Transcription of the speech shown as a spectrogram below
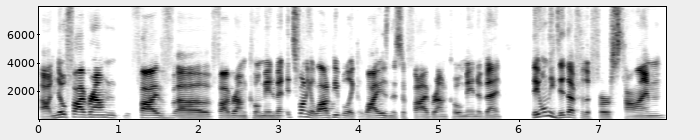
uh, no five round five uh five round co-main event. It's funny. A lot of people like, why isn't this a five round co-main event? They only did that for the first time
